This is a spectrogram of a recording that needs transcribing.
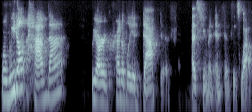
When we don't have that, we are incredibly adaptive as human infants as well.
